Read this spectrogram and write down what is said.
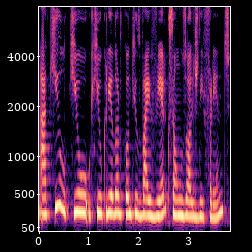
àquilo que o, que o criador de conteúdo vai ver, que são os olhos diferentes,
